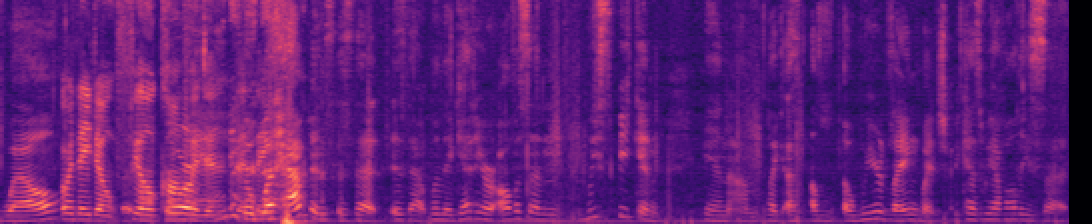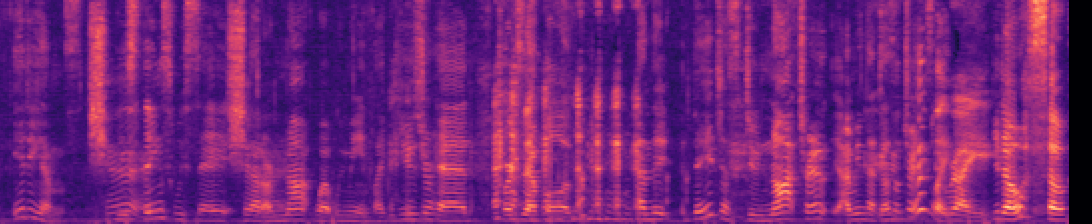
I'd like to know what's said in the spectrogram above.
well. Or they don't Uh, feel or- confident that But they what happens is that is that when they get here, all of a sudden we speak in in um, like a, a, a weird language because we have all these uh, idioms, Sure. these things we say that are not what we mean. Like use your head, for example, and, and they they just do not trans. I mean that doesn't translate, Right. You know, so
